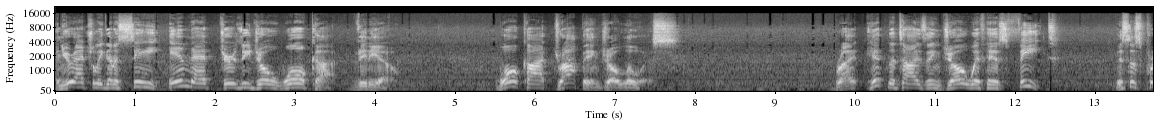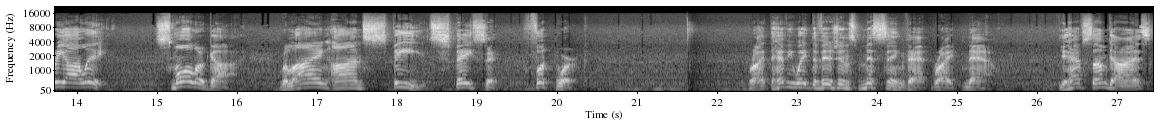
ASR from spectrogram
And you're actually going to see in that Jersey Joe Walcott video, Walcott dropping Joe Louis, right? Hypnotizing Joe with his feet. This is pre Ali. Smaller guy, relying on speed, spacing, footwork. Right? The heavyweight division's missing that right now. You have some guys.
